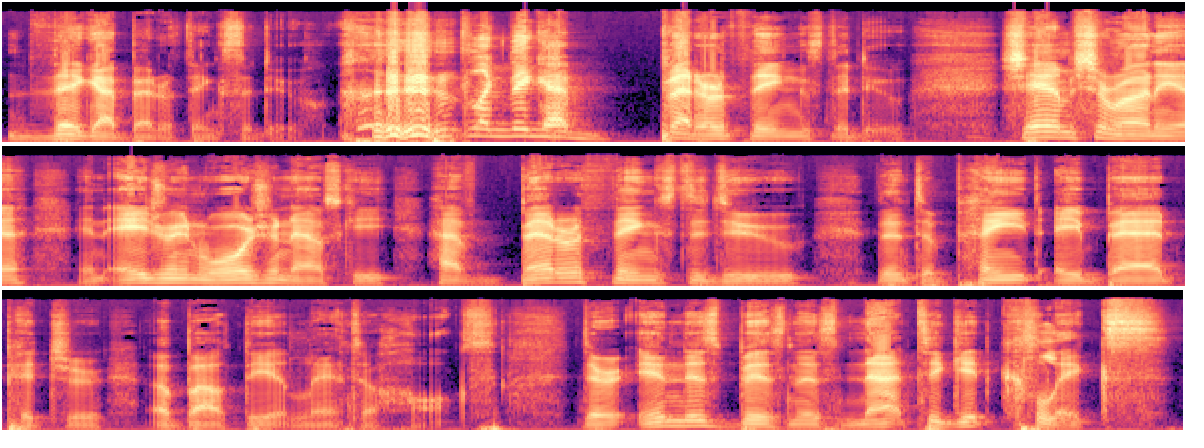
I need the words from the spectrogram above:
They got better things to do. like they got better things to do. Shams Charania and Adrian Wojnarowski have better things to do than to paint a bad picture about the Atlanta Hawks. They're in this business not to get clicks.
